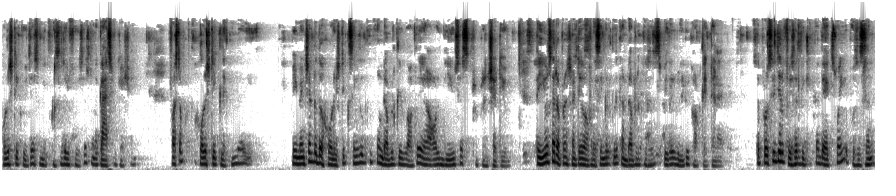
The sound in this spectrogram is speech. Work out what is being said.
holistic features and the procedural features and the classification first of all the holistic clicking we mentioned to the holistic single click and double click of the uh, all the users representative. The user representative of a single click and double click period will be calculated. The procedure feature we click on the XY position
